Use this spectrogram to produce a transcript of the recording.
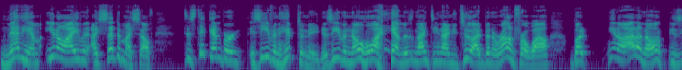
met him, you know, I even I said to myself, does Dick Enberg is he even hip to me? Does he even know who I am? This is 1992. I've been around for a while, but you know, I don't know. He's,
